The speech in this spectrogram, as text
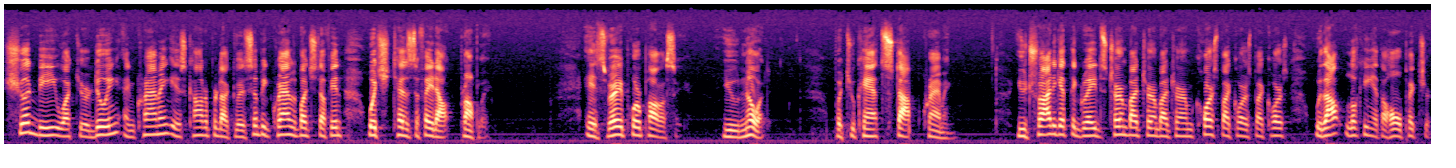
should be what you're doing, and cramming is counterproductive. It simply crams a bunch of stuff in, which tends to fade out promptly. It's very poor policy. You know it, but you can't stop cramming. You try to get the grades term by term by term, course by course by course, without looking at the whole picture.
